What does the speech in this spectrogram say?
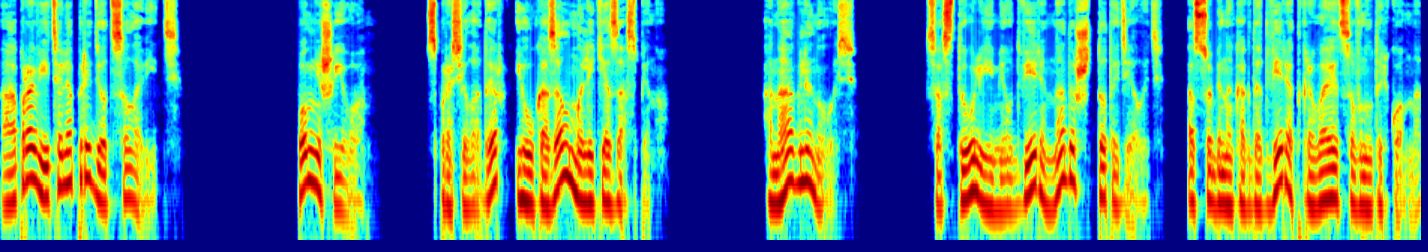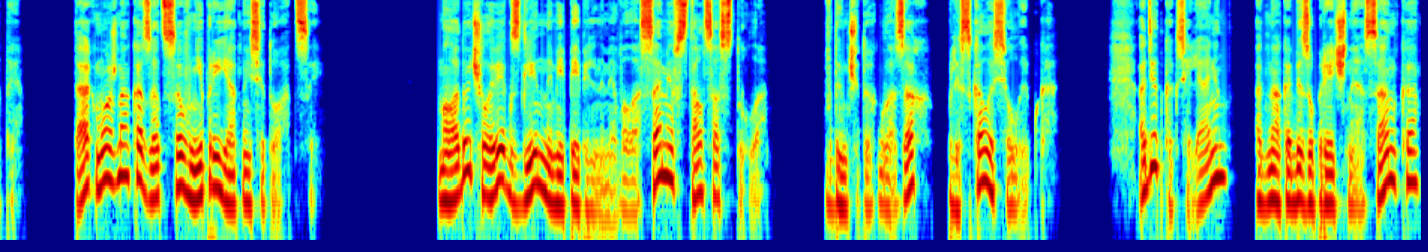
а правителя придется ловить. «Помнишь его?» — спросил Адер и указал Малике за спину. Она оглянулась. Со стульями у двери надо что-то делать, особенно когда дверь открывается внутрь комнаты. Так можно оказаться в неприятной ситуации. Молодой человек с длинными пепельными волосами встал со стула. В дымчатых глазах плескалась улыбка. Одет как селянин, однако безупречная осанка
